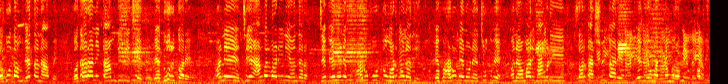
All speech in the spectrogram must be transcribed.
લઘુત્તમ વેતન આપે. વધારાની કામગીરી છે, એ દૂર કરે. અને જે આંગણવાડીની અંદર જે બહેનોને ભાડું પૂરતું મળતું નથી એ ભાડું બહેનોને ચૂકવે અને અમારી માંગણી સરકાર સ્વીકારે એવી અમારી નમ્ર અપીલ.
